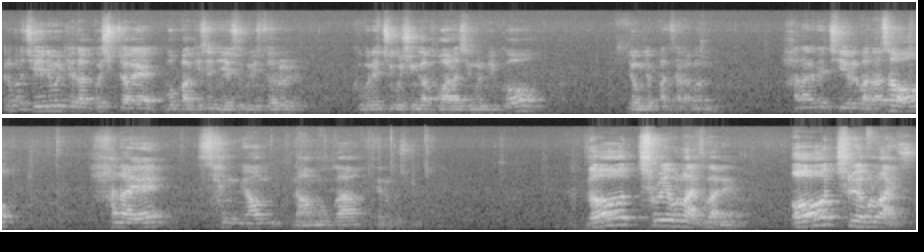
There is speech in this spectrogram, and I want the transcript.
그러므로 죄 이름을 깨닫고 십자가에 못 박히신 예수 그리스도를 그분의 죽으심과 부활하심을 믿고 영접한 사람은 하나님의 지혜를 받아서 하나의 생명나무가 되는 것입니다. The tree of life가 아니에요. A tree of life.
